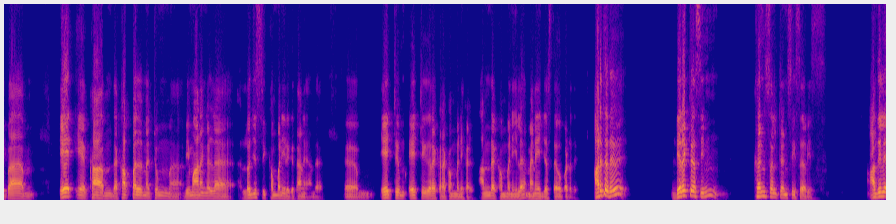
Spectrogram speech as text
இப்போ ஏ இந்த கப்பல் மற்றும் விமானங்களில் லொஜிஸ்டிக் கம்பெனி இருக்கு தானே அந்த ஏற்று ஏற்று இறக்கிற கம்பெனிகள் அந்த கம்பெனியில மேனேஜர்ஸ் தேவைப்படுது. அடுத்தது டிரெக்டர்ஸ் இன் கன்சல்டன்சி சர்வீஸ் அதில்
